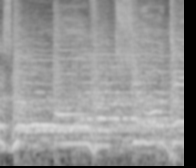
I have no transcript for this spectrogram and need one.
Things know what you did.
